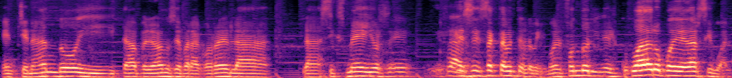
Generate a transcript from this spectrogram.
entrenando y está preparándose para correr las la Six Majors. Es exactamente lo mismo. En el fondo el cuadro puede darse igual.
